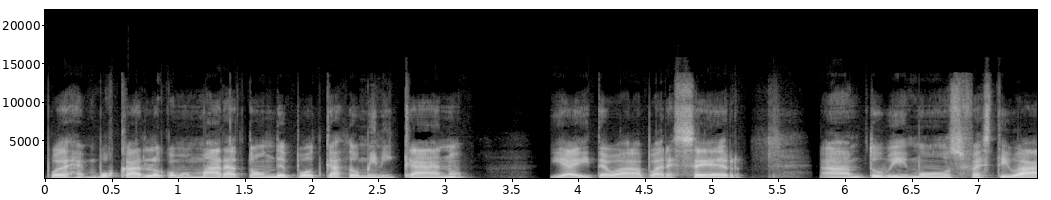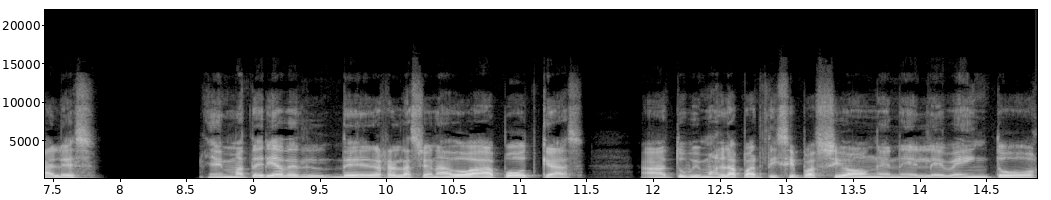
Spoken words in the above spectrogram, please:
puedes buscarlo como Maratón de Podcast Dominicano y ahí te va a aparecer. tuvimos festivales en materia de, relacionado a podcast. Ah, tuvimos la participación en el evento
